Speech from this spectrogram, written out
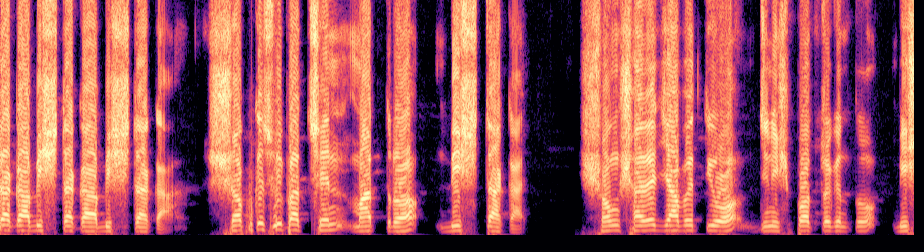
টাকা বিশ টাকা বিশ টাকা। সবকিছুই পাচ্ছেন মাত্র বিশ টাকায়। সংসারের যাবতীয় জিনিসপত্র কিন্তু বিশ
